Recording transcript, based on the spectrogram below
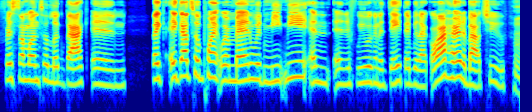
for someone to look back and like it got to a point where men would meet me and and if we were gonna date they'd be like oh i heard about you hmm.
